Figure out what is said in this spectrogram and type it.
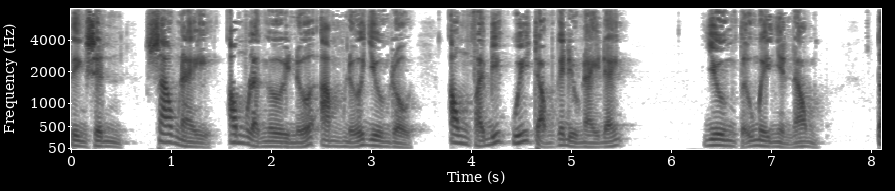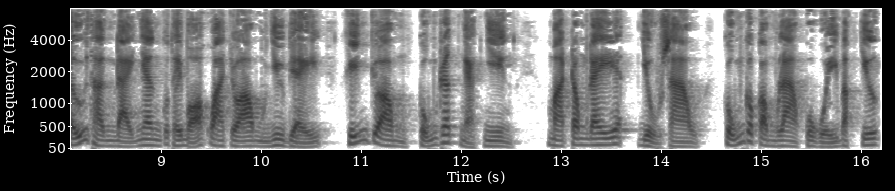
tiên sinh, sau này ông là người nửa âm nửa dương rồi. Ông phải biết quý trọng cái điều này đấy. Dương Tử Mi nhìn ông. Tử thần đại nhân có thể bỏ qua cho ông như vậy khiến cho ông cũng rất ngạc nhiên. Mà trong đây dù sao cũng có công lao của quỷ bắt trước.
